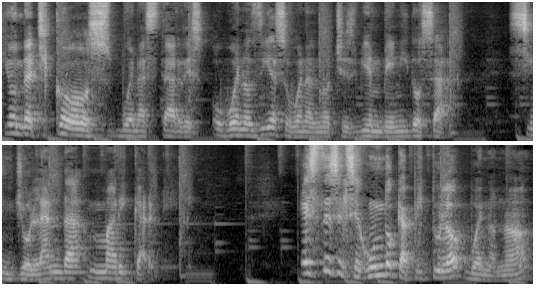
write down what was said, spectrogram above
¿Qué onda chicos? Buenas tardes o buenos días o buenas noches. Bienvenidos a Sin Yolanda Mari Carmen. Este es el segundo capítulo. Bueno, no,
